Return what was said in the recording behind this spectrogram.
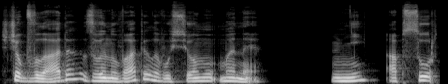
щоб влада звинуватила в усьому мене? Ні, абсурд.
